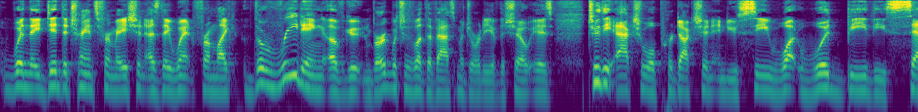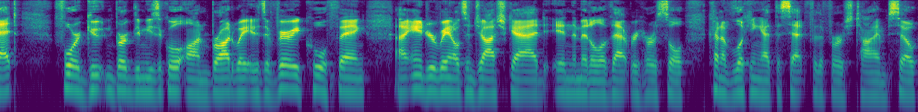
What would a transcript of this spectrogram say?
When they did the transformation as they went from like the reading of Gutenberg, which is what the vast majority of the show is, to the actual production, and you see what would be the set for Gutenberg the musical on Broadway. It is a very cool thing. Uh, Andrew Rannells and Josh Gad in the middle of that rehearsal, kind of looking at the set for the first time. So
